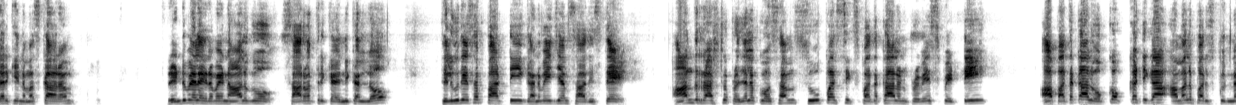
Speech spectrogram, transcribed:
అందరికీ నమస్కారం. రెండు వేల ఇరవై నాలుగు సార్వత్రిక ఎన్నికల్లో తెలుగుదేశం పార్టీ ఘన విజయం సాధిస్తే ఆంధ్ర రాష్ట్ర ప్రజల కోసం సూపర్ సిక్స్ పథకాలను ప్రవేశపెట్టి ఆ పథకాలు ఒక్కొక్కటిగా అమలు పరుస్తున్న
